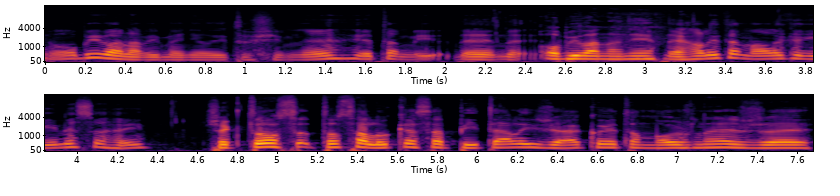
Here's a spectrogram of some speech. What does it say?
no, Obi-Wana vymenili, tuším, ne? Je tam, ne, ne, Obývaná nie. nehali tam Aleka Guinnessa, hej? Však to, to sa Lukasa pýtali, že ako je to možné, že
